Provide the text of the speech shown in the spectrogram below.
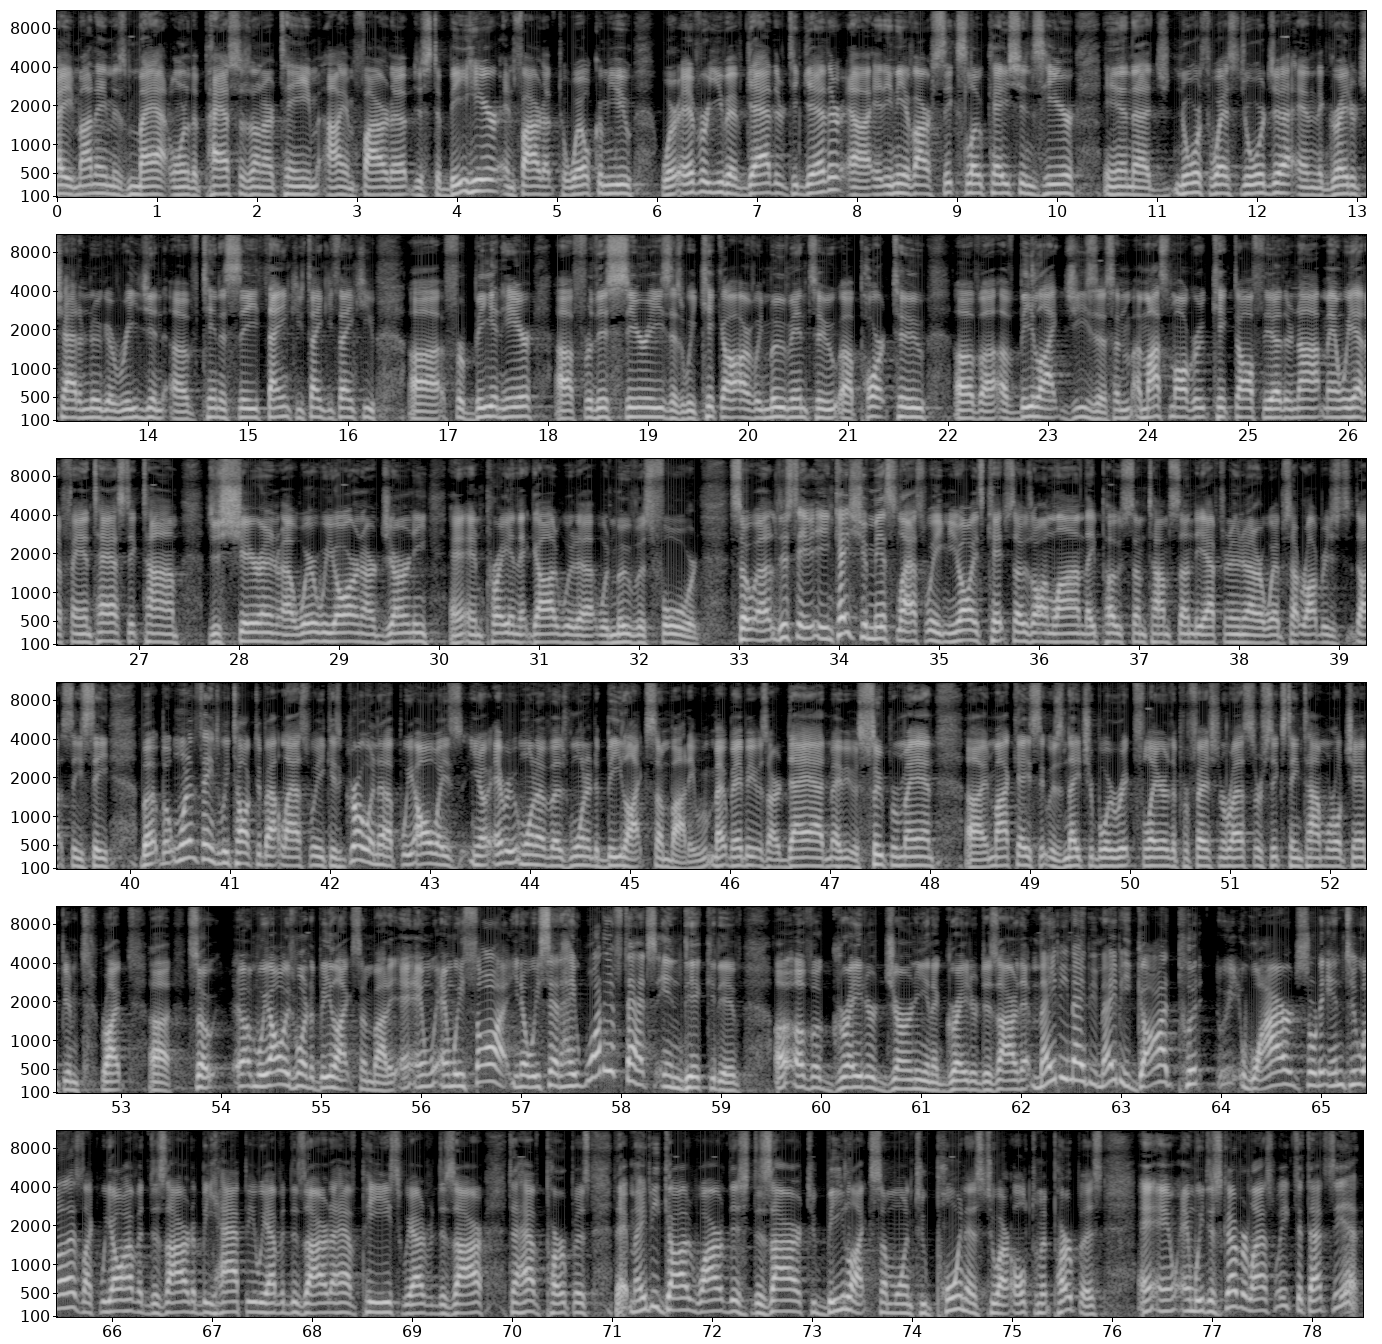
Hey, my name is Matt, one of the pastors on our team. I am fired up just to be here and fired up to welcome you wherever you have gathered together uh, at any of our six locations here in uh, Northwest Georgia and the greater Chattanooga region of Tennessee. Thank you, thank you, thank you uh, for being here uh, for this series as we kick off, as we move into uh, part two of, uh, of Be Like Jesus. And my small group kicked off the other night. Man, we had a fantastic time just sharing where we are in our journey and, and praying that God would, uh, would move us forward. So, uh, just in case you missed last week, and you always catch those online, they post sometimes Sunday afternoon at our website, rockbridge.cc. But, but one of the things we talked about last week is growing up, we always, you know, every one of us wanted to be like somebody. Maybe it was our dad, maybe it was Superman. Uh, in my case, it was Nature Boy Ric Flair, the professional wrestler, 16 time world champion, right? Uh, so, um, we always wanted to be like somebody. And, and, and, we thought, you know, we said, hey, what if that's indicative of, of a greater journey and a greater desire that maybe, maybe, maybe God put wired sort of into us? Like we all have a desire to be happy, we have a desire to have peace, we have a desire to have purpose. That maybe God wired this desire to be like someone to point us to our ultimate purpose. and, and, and we discovered last week that that's it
